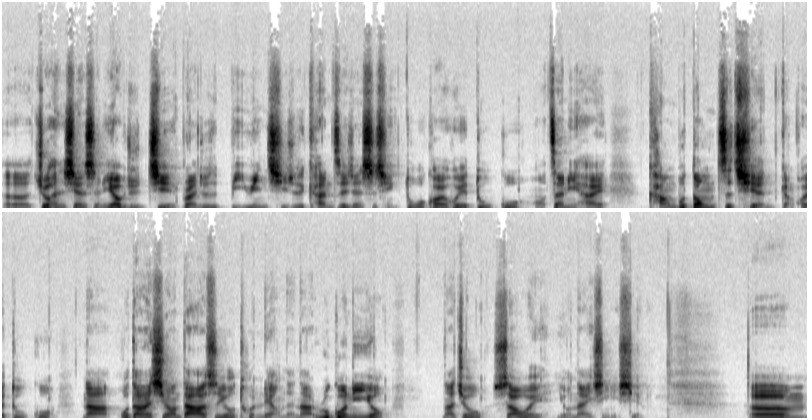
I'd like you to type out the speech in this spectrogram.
呃就很现实，你要不就去借，不然就是比运气，就是看这件事情多快会度过哦，在你还扛不动之前赶快度过。那我当然希望大家是有囤粮的。那如果你有，那就稍微有耐心一些。嗯。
